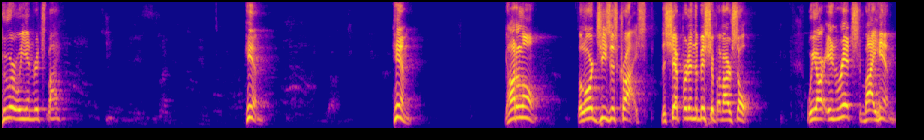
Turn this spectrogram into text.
Who are we enriched by? Him. Him. God alone the Lord Jesus Christ, the shepherd and the bishop of our soul. We are enriched by him.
